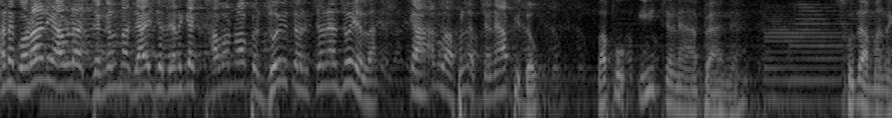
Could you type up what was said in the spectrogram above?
અને ગોરાણી આવડા જંગલમાં જાય છે તેને ક્યાંક ખાવાનું આપે જોયું તો ચણા જોયેલા કે સારું આ ચણા આપી દઉં. બાપુ, ઈ ચણા આપ્યા ને સુદામાને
